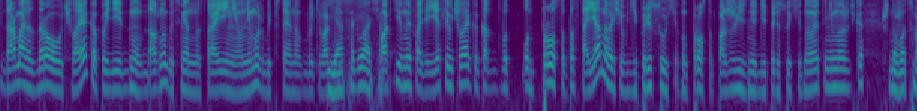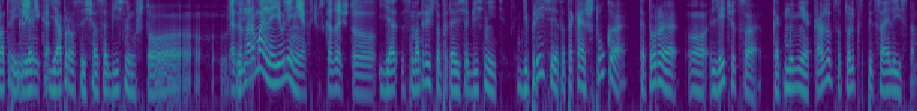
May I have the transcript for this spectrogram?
нормально здорового человека, по идее, ну, должно быть смена настроения. Он не может быть постоянно быть в, актив- Я согласен. в активной фазе. Если у человека ка- вот он просто постоянно вообще в депрессухе, ну, просто по жизни в депрессухе, ну, это немножечко... Ну вот смотри, я, Клиника. я просто сейчас объясню, что... что Это нормальное явление, я хочу сказать, что... Я смотри, что пытаюсь объяснить. Депрессия это такая штука, которая э, лечится, как мне кажется, только специалистом.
